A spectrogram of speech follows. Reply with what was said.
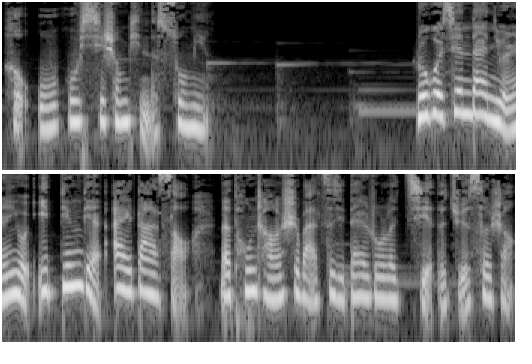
和无辜牺牲品的宿命。如果现代女人有一丁点爱大嫂，那通常是把自己带入了姐的角色上。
